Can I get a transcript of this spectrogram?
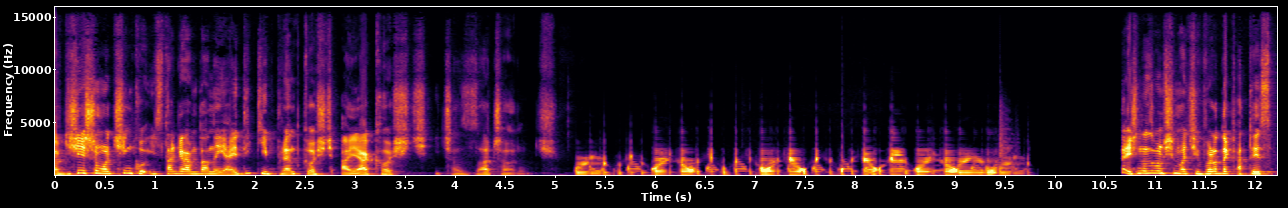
A w dzisiejszym odcinku Instagram danej IDki, prędkość, a jakość i czas zacząć. Cześć, nazywam się Maciej Wrodek, a to jest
